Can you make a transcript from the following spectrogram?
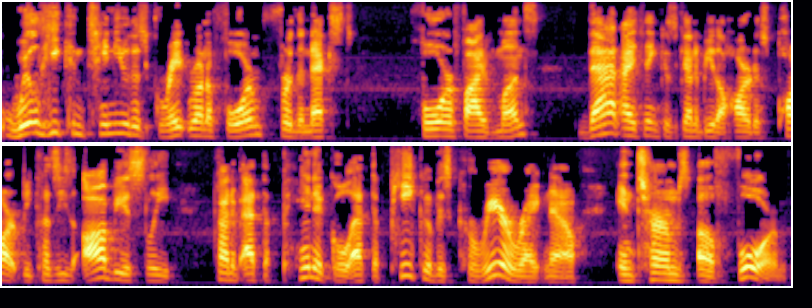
Will he continue this great run of form for the next four or five months? That I think is going to be the hardest part because he's obviously kind of at the pinnacle, at the peak of his career right now in terms of form.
